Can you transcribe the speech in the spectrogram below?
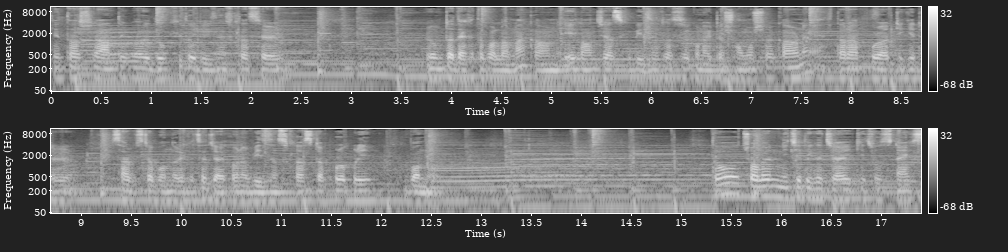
কিন্তু আসলে আন্তরিকভাবে দুঃখিত বিজনেস ক্লাসের রুমটা দেখাতে পারলাম না, কারণ এই লঞ্চে আজকে বিজনেস ক্লাসের কোনো একটা সমস্যার কারণে তারা পুরো টিকিটের সার্ভিসটা বন্ধ রেখেছে, যার কারণে বিজনেস ক্লাসটা পুরোপুরি বন্ধ। তো চলেন নিচে দিকে যাই, কিছু স্ন্যাক্স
